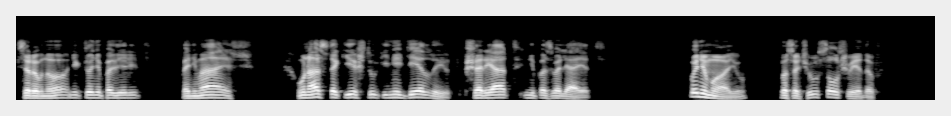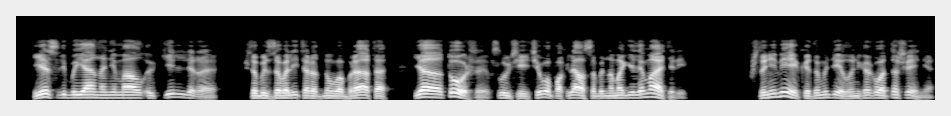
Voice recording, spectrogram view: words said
все равно никто не поверит. Понимаешь? У нас такие штуки не делают, шариат не позволяет. Понимаю, посочувствовал Шведов. Если бы я нанимал киллера, чтобы завалить родного брата, я тоже, в случае чего, поклялся бы на могиле матери, что не имею к этому делу никакого отношения.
